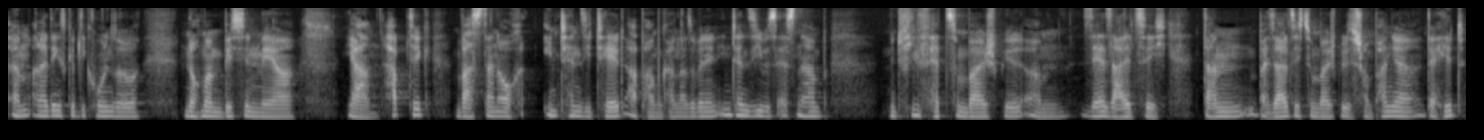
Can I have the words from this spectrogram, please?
Ähm, allerdings gibt die Kohlensäure nochmal ein bisschen mehr ja, Haptik, was dann auch Intensität abhaben kann. Also wenn ihr ein intensives Essen habt, mit viel Fett zum Beispiel, ähm, sehr salzig, dann bei salzig zum Beispiel ist Champagner der Hit.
